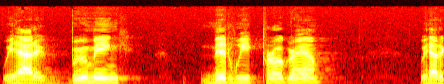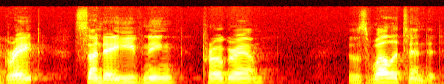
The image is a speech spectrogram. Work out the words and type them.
We had a booming midweek program. We had a great Sunday evening program. It was well attended.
